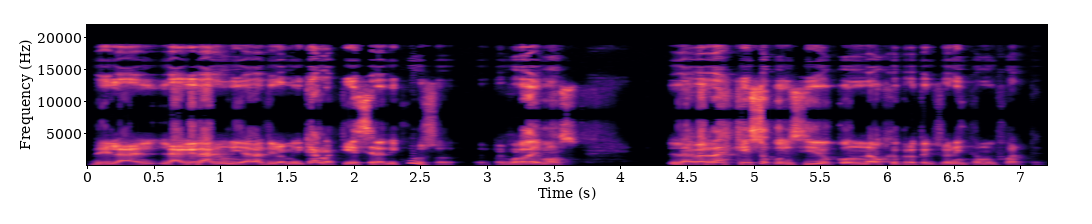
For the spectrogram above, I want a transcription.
de la, la, gran unidad latinoamericana, que ese era el discurso, recordemos, la verdad es que eso coincidió con un auge proteccionista muy fuerte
